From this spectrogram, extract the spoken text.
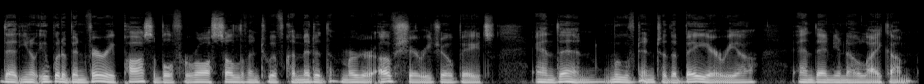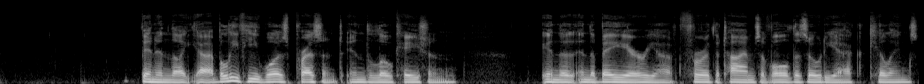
That you know it would have been very possible for Ross Sullivan to have committed the murder of Cheri Jo Bates and then moved into the Bay Area, and then you know like um been in the. I believe he was present in the location in the in the Bay Area for the times of all the Zodiac killings.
